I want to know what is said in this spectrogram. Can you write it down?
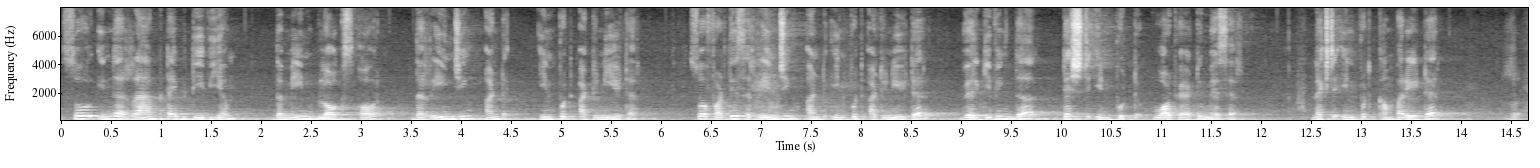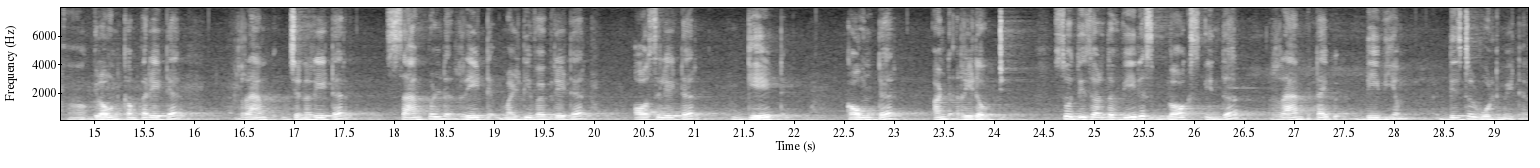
So in the ramp type DVM the main blocks are the ranging and input attenuator. So for this ranging and input attenuator we are giving the test input what we have to measure. Next input comparator, uh, ground comparator, ramp generator, sampled rate multivibrator, oscillator, gate, counter and readout. So these are the various blocks in the ramp type DVM, digital voltmeter.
